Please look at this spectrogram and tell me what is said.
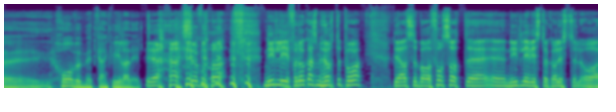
eh, hodet mitt kan hvile litt. Ja, Så bra. Nydelig. For dere som hørte på, det er altså bare fortsatt eh, nydelig hvis dere har lyst til å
